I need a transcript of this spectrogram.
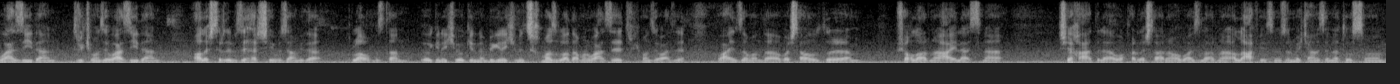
Vaaziden, Türkmence vaaziden alıştırdı bizi her şeyi bu camide kulağımızdan o gün iki o günden bir gün ikimiz çıkmaz bu adamın vaazı, Türkmence vaazı. Ve aynı zamanda başta durarım uşaqlarına, ailesine, Şeyh Adil'e ve kardeşlerine ve bacılarına Allah affetsin, uzun mekanı cennet olsun.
